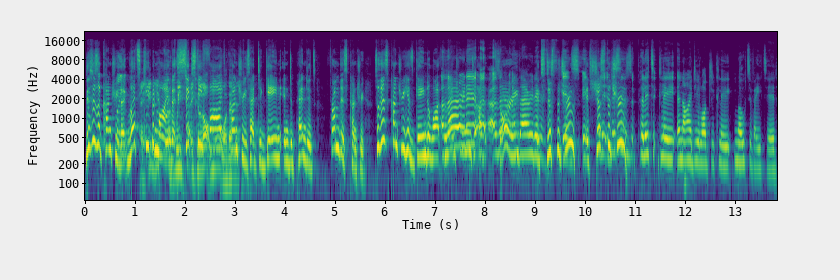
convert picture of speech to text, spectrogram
This is a country that let's keep in in mind Europe, that we take a lot 65 countries had to gain independence from this country. So this country has gained a lot from And there entering it is. into other. uh, Sorry, and there it it's just the truth. It's, just the this truth. is politically and ideologically motivated.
